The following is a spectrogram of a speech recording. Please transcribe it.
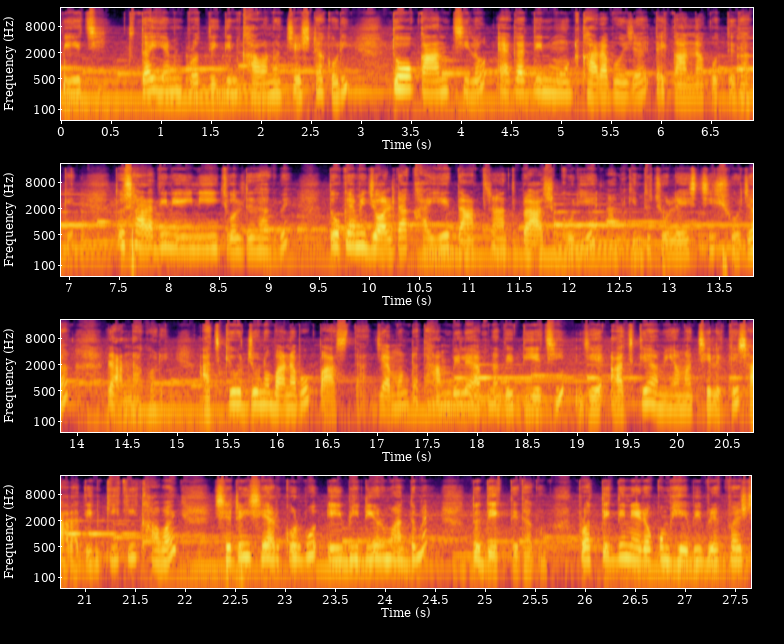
পেয়েছি। তাই আমি প্রত্যেক দিন খাওয়ানোর চেষ্টা করি। তো ও কাঁদছিল এক দিন মুড খারাপ হয়ে যায়, তাই কান্না করতে থাকে। তো সারাদিন এই নিয়েই চলতে থাকবে। তো ওকে আমি জলটা খাইয়ে দাঁত টাঁত ব্রাশ করিয়ে আমি কিন্তু চলে এসেছি সোজা রান্না করে আজকে ওর জন্য বানাবো পাস্তা। যেমনটা থামবেলে আপনাদের দিয়েছি যে আজকে আমি আমার ছেলেকে সারাদিন কি কি খাওয়াই সেটাই শেয়ার করব এই ভিডিওর মাধ্যমে। তো দেখতে থাকুন। প্রত্যেক দিন এরকম হেভি ব্রেকফাস্ট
